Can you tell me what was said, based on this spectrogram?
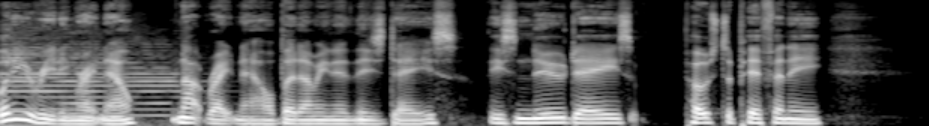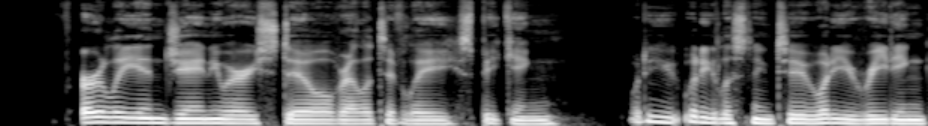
What are you reading right now? Not right now, but I mean in these days, these new days, post Epiphany, early in January, still relatively speaking. What are you What are you listening to? What are you reading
